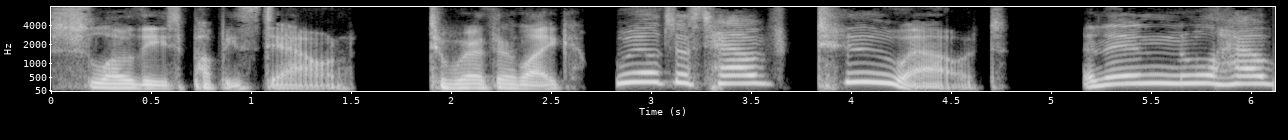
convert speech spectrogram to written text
slow these puppies down to where they're like, we'll just have two out and then we'll have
